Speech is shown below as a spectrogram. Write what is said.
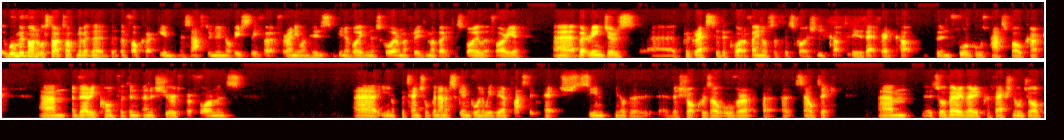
we'll move on. We'll start talking about the, the, the Falkirk game this afternoon. Obviously, for, for anyone who's been avoiding the score, I'm afraid I'm about to spoil it for you. Uh, but Rangers uh, progressed to the quarterfinals of the Scottish League Cup today, the Betfred Cup, putting four goals past Falkirk. Um, a very confident and assured performance. Uh, you know, potential banana skin going away there, plastic pitch, seeing you know the the shock result over at, at Celtic. Um, so a very, very professional job,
